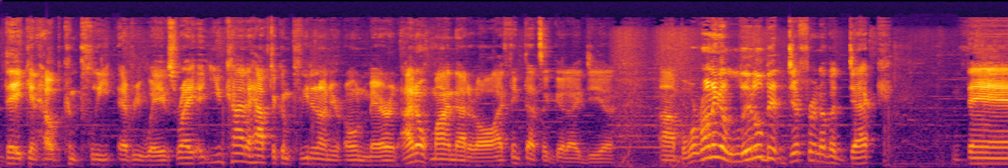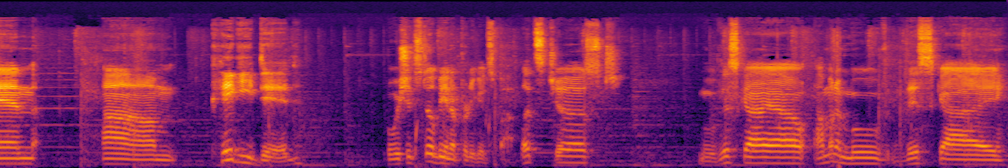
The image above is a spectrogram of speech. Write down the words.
they can help complete every waves, right? You kind of have to complete it on your own merit. I don't mind that at all. I think that's a good idea. Uh, but we're running a little bit different of a deck than um, Piggy did, but we should still be in a pretty good spot. Let's just Move this guy out. I'm going to move this guy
